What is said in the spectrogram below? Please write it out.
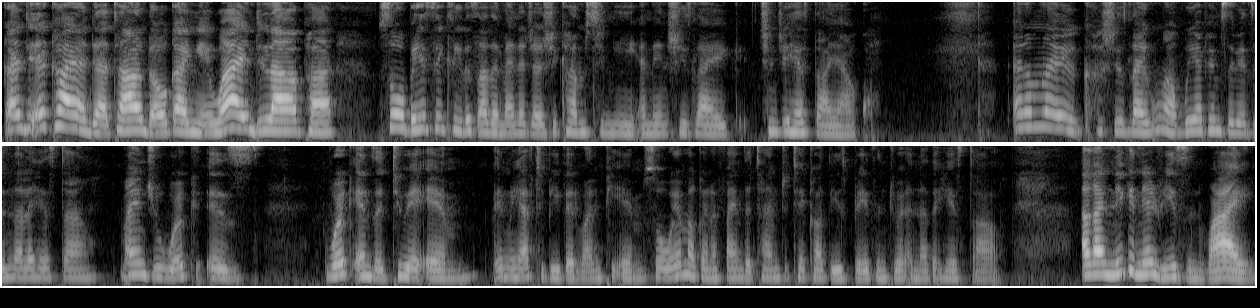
kanti ekhaya ndiyathandwa okanye why ndilapha? So basically this other manager she comes to me and then she's like tshintsha hairstyle yakho. And i'm like she's like ungabuya apha emsebenzini nale hairstyle. Mind you work is work ends at 2 a.m then we have to be there at 1 p.m so where am i going to find the time to take out these braids and do another hairstyle akaniki ne-reason why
